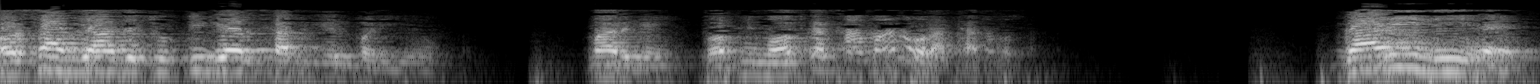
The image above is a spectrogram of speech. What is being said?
اور صاحب یہاں سے چھٹی گیا اور چھت گر پڑی ہے مر گئی تو اپنی موت کا سامان ہو رہا تھا نا گاڑی لی ہے۔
